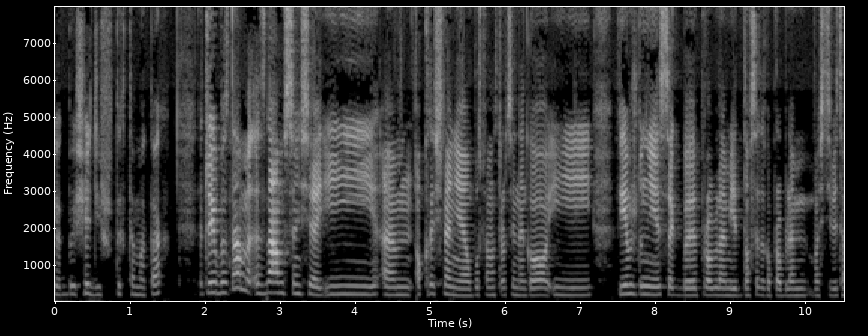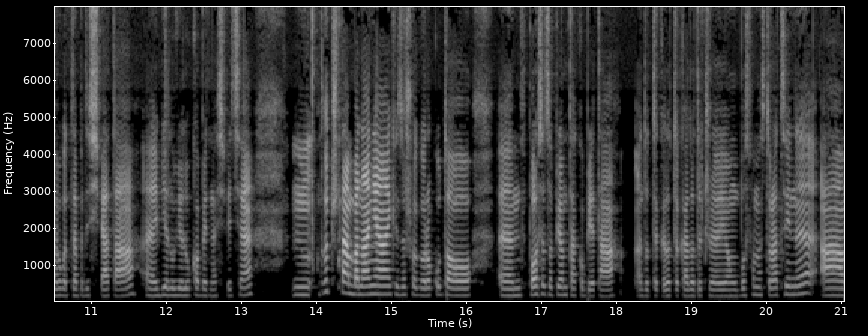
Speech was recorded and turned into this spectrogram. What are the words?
jakby siedzisz w tych tematach. Znaczy jakby znam, znam w sensie i em, określenie ubóstwa menstruacyjnego i wiem, że to nie jest jakby problem jednostek, tylko problem właściwie całego naprawdę świata, e, wielu, wielu kobiet na świecie. Mm, Tylko czytałam badania, jakie z zeszłego roku, to w Polsce co piąta kobieta dotyka, dotyka, dotyczy ją ubóstwa menstruacyjny, a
